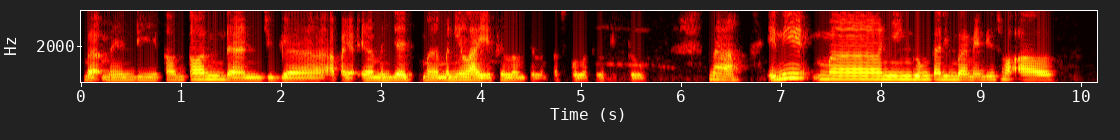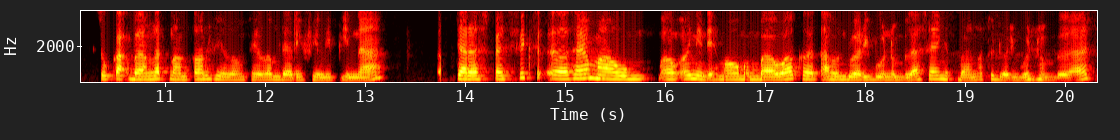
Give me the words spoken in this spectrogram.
Mbak Mendy tonton dan juga apa ya, ya menjadi, menilai film-film ke 10 film itu. Nah, ini menyinggung tadi Mbak Mendy soal suka banget nonton film-film dari Filipina. Secara spesifik uh, saya mau uh, ini deh mau membawa ke tahun 2016. Saya inget banget tuh 2016.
